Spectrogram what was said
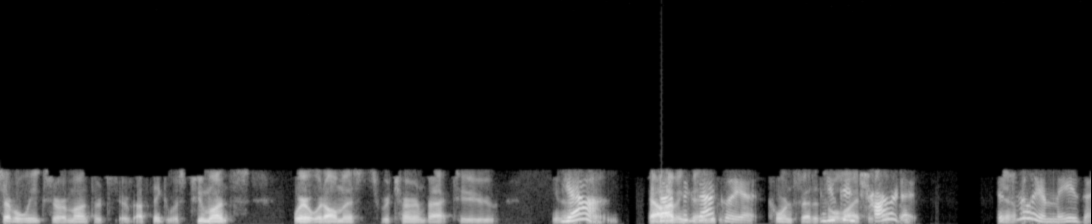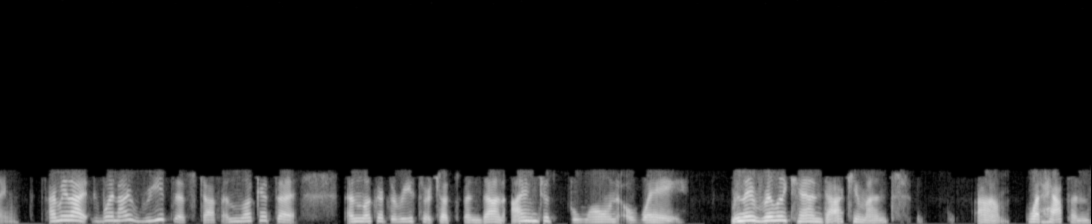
several weeks or a month or two, I think it was two months where it would almost return back to you know yeah. that's exactly it. corn fed its you can chart it. It's yeah. really amazing. I mean, I when I read this stuff and look at the and look at the research that's been done, I'm just blown away. I mean, they really can document um, what happens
